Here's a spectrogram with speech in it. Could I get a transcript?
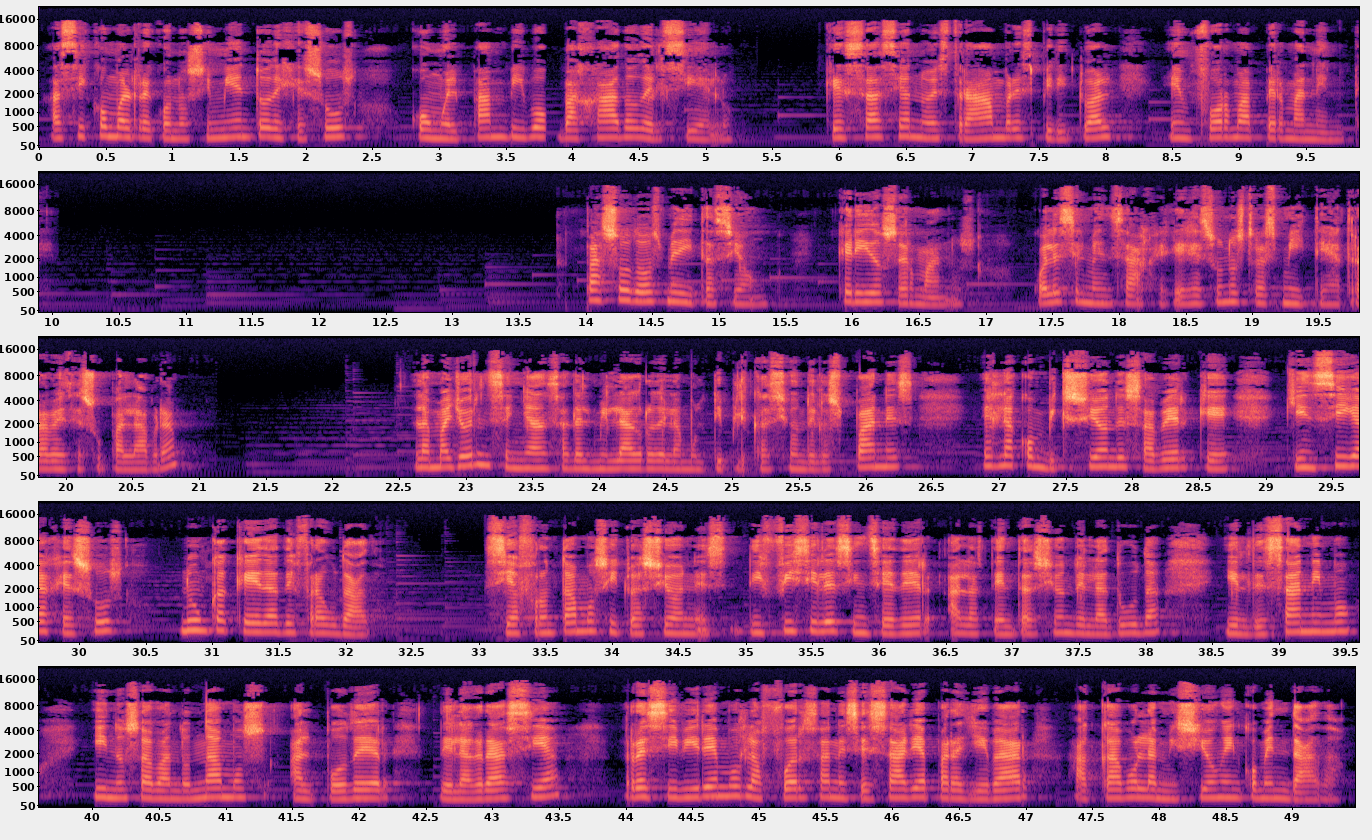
así como el reconocimiento de Jesús como el pan vivo bajado del cielo, que sacia nuestra hambre espiritual en forma permanente. Paso 2. Meditación. Queridos hermanos, ¿cuál es el mensaje que Jesús nos transmite a través de su palabra? La mayor enseñanza del milagro de la multiplicación de los panes es la convicción de saber que quien sigue a Jesús nunca queda defraudado. si afrontamos situaciones difíciles sin ceder a la tentación de la duda y el desánimo y nos abandonamos al poder de la gracia, recibiremos la fuerza necesaria para llevar a cabo la misión encomendada.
